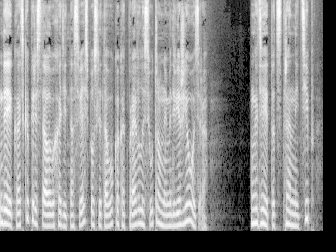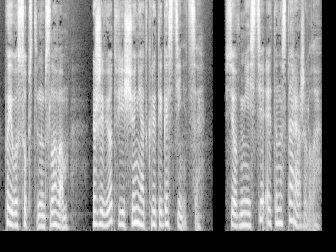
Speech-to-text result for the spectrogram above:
Да и Катька перестала выходить на связь после того, как отправилась утром на Медвежье озеро. Где этот странный тип, по его собственным словам, живет в еще не открытой гостинице? Все вместе это настораживало.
